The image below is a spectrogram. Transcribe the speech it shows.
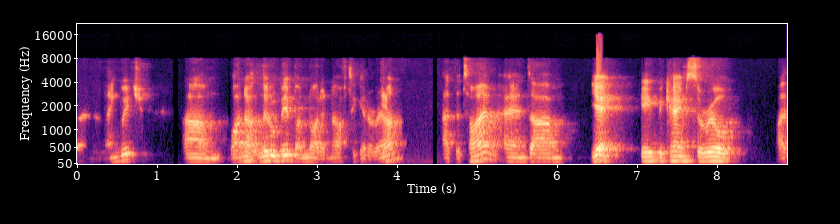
learn the language. Um, well, not a little bit, but not enough to get around at the time. And um, yeah, it became surreal. I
